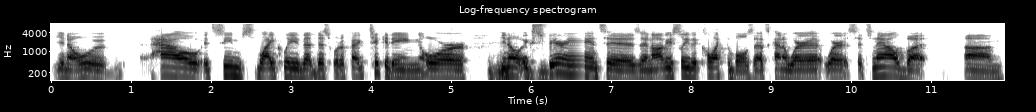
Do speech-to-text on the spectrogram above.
you know, how it seems likely that this would affect ticketing or, mm-hmm. you know, mm-hmm. experiences and obviously the collectibles. That's kind of where it, where it sits now. But, um,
